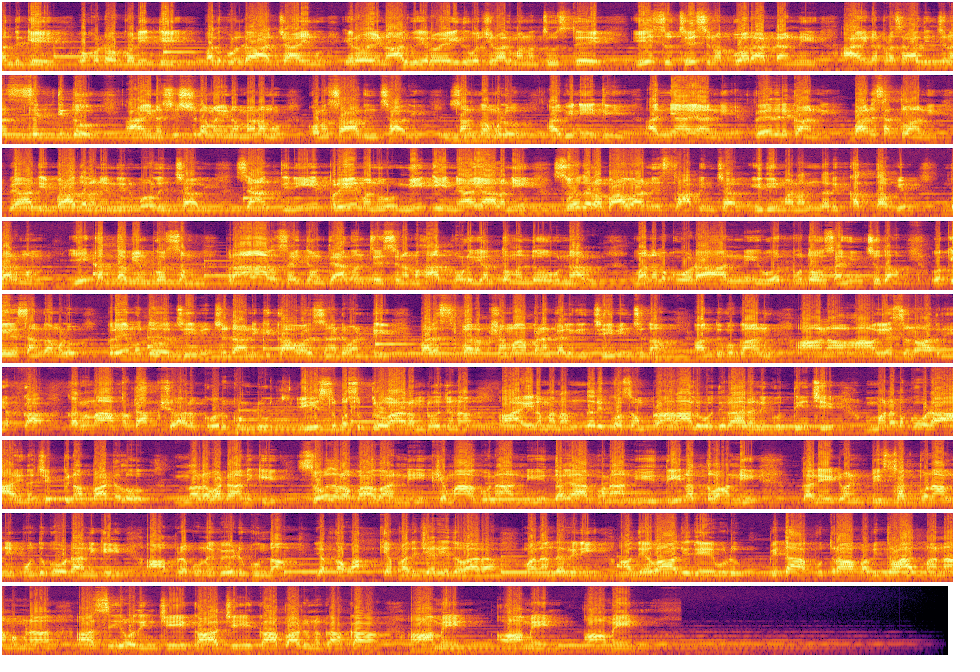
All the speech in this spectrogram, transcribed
అందుకే ఒకటో కొరింతి పదకొండో అధ్యాయము ఇరవై నాలుగు ఇరవై ఐదు వచనాలు మనం చూస్తే యేసు చేసిన పోరాటాన్ని ఆయన ప్రసాదించిన శక్తితో ఆయన శిష్యులమైన మనము కొనసాగించాలి. సంఘములో అవినీతి అన్యాయాన్ని పేదరికాన్ని బానిసత్వాన్ని వ్యాధి బాధలను నిర్మూలించాలి. శాంతిని ప్రేమను నీతి న్యాయాలని సోదర భావాన్ని స్థాపించాలి. ఇది మనందరి కర్తవ్యం ధర్మం. ఈ కర్తవ్యం కోసం ప్రాణాలు సైతం త్యాగం చేసిన మహాత్ములు ఎంతోమందో ఉన్నారు. మనము కూడా అన్ని ఓర్పుతో సహించుదాం. ఒకే సంఘములో ప్రేమతో జీవించడానికి కావలసినటువంటి పరస్పర క్షమాపణ కలిగి జీవించుదాం. అందుకు గాను ఆ నా ఆ యేసునాథుని యొక్క కరుణా కటాక్షాలు కోరుకుంటూ ఈ శుభ శుక్రవారం రోజున ఆయన మనందరి కోసం ప్రాణాలు వదిలారని గుర్తించి మనము కూడా ఆయన చెప్పిన బాటలో నడవటానికి సోదర భావాన్ని క్షమా గుణాన్ని దయా గుణాన్ని దీనత్వాన్ని అనేటువంటి సద్గుణాలని పొందుకోవడానికి ఆ ప్రభుని వేడుకుందాం. యొక్క వాక్య పరిచర్య ద్వారా మనందరినీ ఆ దేవాది దేవుడు పితా పుత్ర పవిత్రాత్మ నామమున ఆశీర్వదించి కాచి కాపాడునుగాక. Amen amen amen.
